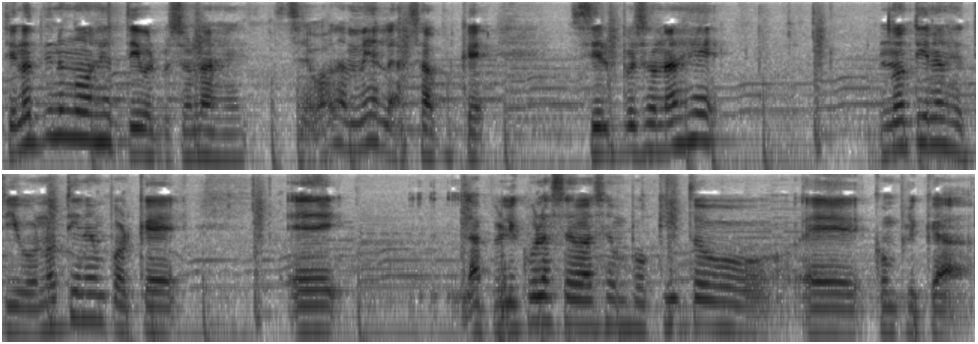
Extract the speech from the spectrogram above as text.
Si no tiene un objetivo el personaje, se va a la mierda, o porque si el personaje no tiene objetivo, no tiene un porqué, eh, la película se va a hacer un poquito eh, complicada.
